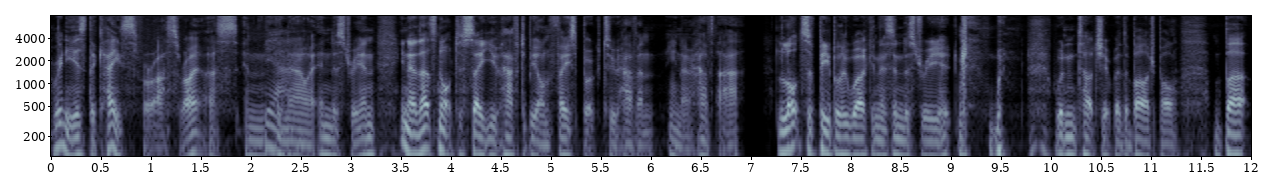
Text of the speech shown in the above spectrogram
really is the case for us, right? Us in, in our industry. And, you know, that's not to say you have to be on Facebook to have an, you know, have that. Lots of people who work in this industry wouldn't touch it with a barge pole. But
